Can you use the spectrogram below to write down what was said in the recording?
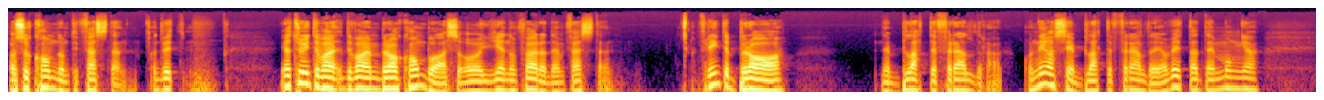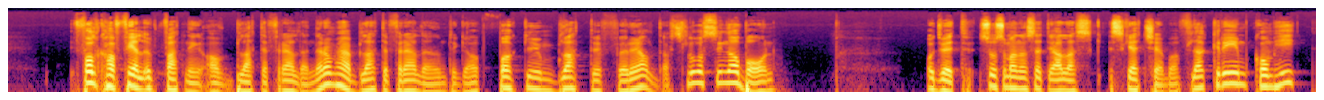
Och så kom de till festen. Och du vet jag tror inte det var en bra kombo alltså att genomföra den festen. För det är inte bra när blatteföräldrar Och när jag säger blatteföräldrar, jag vet att det är många Folk har fel uppfattning av blatteföräldrar När de hör blatteföräldrar, de tänker att 'fucking blatteföräldrar' slår sina barn. Och du vet, så som man har sett i alla sketcher bara Flakrim kom hit'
